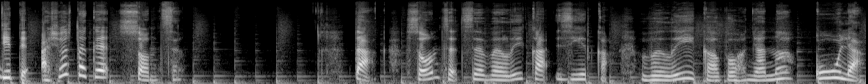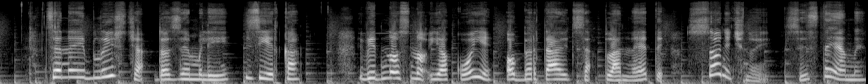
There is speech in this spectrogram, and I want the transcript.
Діти, а що ж таке сонце? Так, сонце це велика зірка, велика вогняна куля. Це найближча до Землі зірка, відносно якої обертаються планети сонячної системи.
